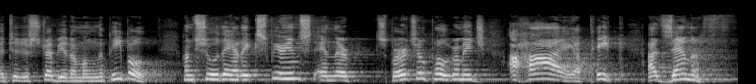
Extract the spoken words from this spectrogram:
uh, to distribute among the people. And so they had experienced in their spiritual pilgrimage a high, a peak, a zenith.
